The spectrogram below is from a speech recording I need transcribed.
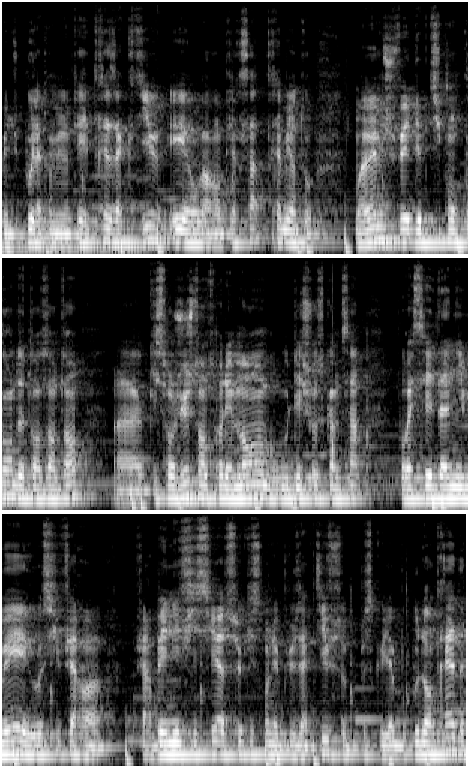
Mais du coup, la communauté est très active et on va remplir ça très bientôt. Moi-même, je fais des petits concours de temps en temps euh, qui sont juste entre les membres ou des choses comme ça pour essayer d'animer et aussi faire, euh, faire bénéficier à ceux qui sont les plus actifs parce qu'il y a beaucoup d'entraide.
